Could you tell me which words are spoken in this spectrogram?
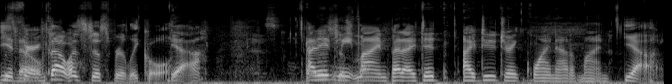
you It's know very that was just really cool. Yeah. I It was didn't meet fun. mine, but I did. I do drink wine out of mine. Yeah.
